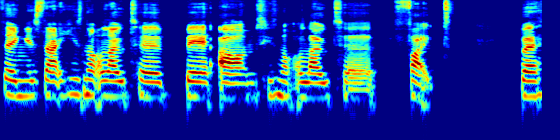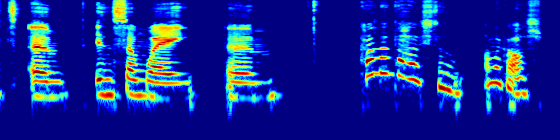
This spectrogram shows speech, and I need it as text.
thing is that he's not allowed to bear arms, he's not allowed to fight. But um, in some way, um, can't remember how she doesn't. Oh my gosh,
